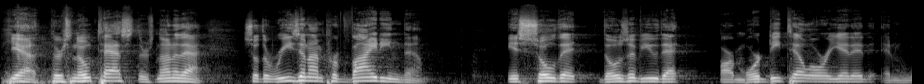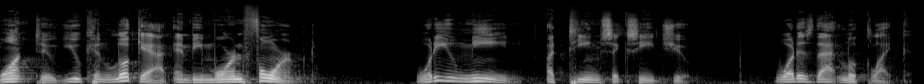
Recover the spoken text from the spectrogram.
Yeah, there's no test, there's none of that. So the reason I'm providing them is so that those of you that are more detail oriented and want to, you can look at and be more informed. What do you mean a team succeeds you? What does that look like?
